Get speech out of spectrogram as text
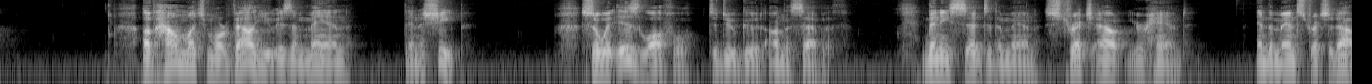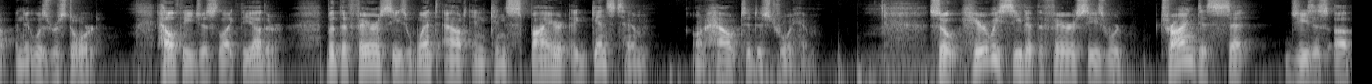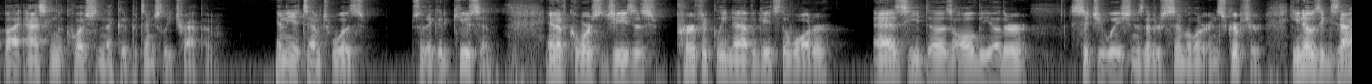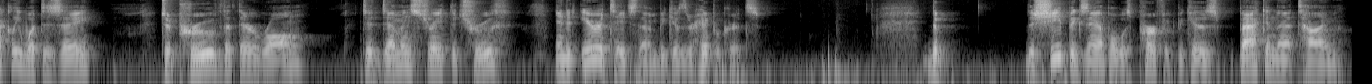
Of how much more value is a man than a sheep? So it is lawful to do good on the Sabbath. Then he said to the man, Stretch out your hand. And the man stretched it out, and it was restored, healthy just like the other. But the Pharisees went out and conspired against him on how to destroy him. So here we see that the Pharisees were trying to set Jesus up by asking a question that could potentially trap him. And the attempt was so they could accuse him. And of course, Jesus perfectly navigates the water as he does all the other situations that are similar in Scripture. He knows exactly what to say to prove that they're wrong, to demonstrate the truth, and it irritates them because they're hypocrites. The the sheep example was perfect because back in that time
